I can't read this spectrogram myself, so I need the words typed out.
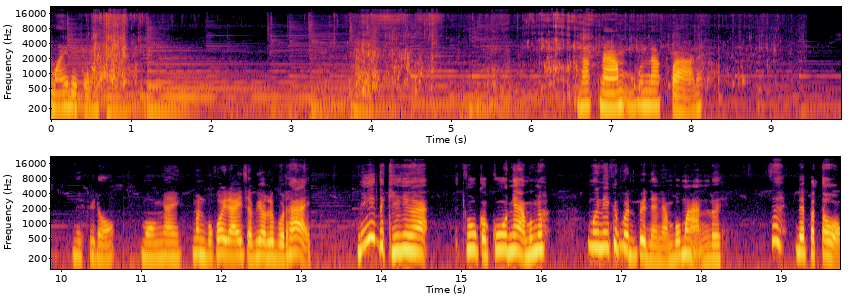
ไม้ได้แทน นักน้ำมันนักป่าเลยนี่พี่น้องมองไง มันบ่ค่อยได้จะเบี้ยวเลยบ่ได้นี่ตะกี้เหงื่อกูกับกูเนี่ยมึงเนาะมือนี้คือมันเป็นอย่างนั้นบ่หมานเลยได้ปลาตอง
